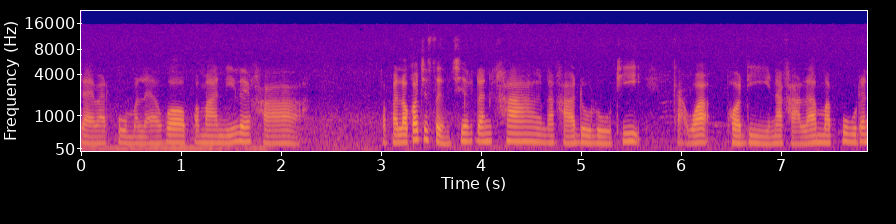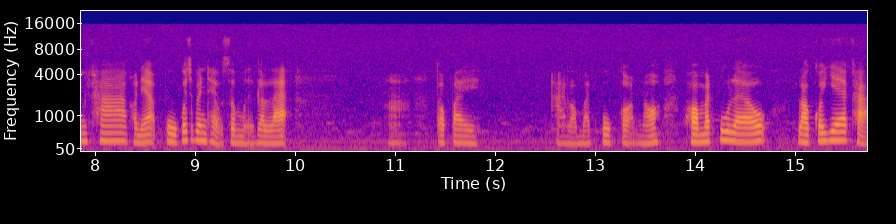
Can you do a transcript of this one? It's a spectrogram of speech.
ได้มัดปูมาแล้วก็ประมาณนี้เลยค่ะ ต่อไปเราก็จะเสริมเชือกด้านข้างนะคะ ดูรูที่กะว่าพอดีนะคะ แล้วมัดปูด้านข้างคราวนี้ปูก็จะเป็นแถวเสมอกันละต่อไปอ่าเรามัดปูก่อนเนาะพอมัดปูแล้วเราก็แยกค่ะ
